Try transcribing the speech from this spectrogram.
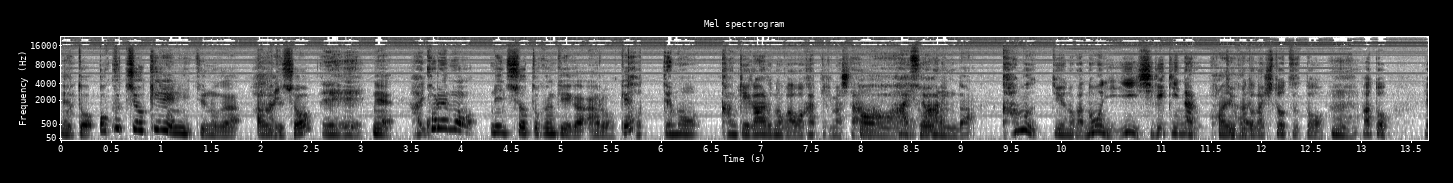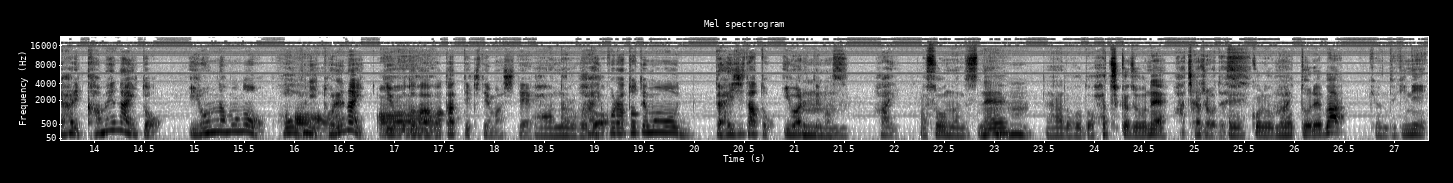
う？えっ、とお口をきれいにっていうのがあるでしょ、えね、ー。はい。これも認知症と関係があるわけ？とっても関係があるのが分かってきました。ああ、はい。そうなんだ、噛むっていうのが脳にいい刺激になるっていうことが一つと、うん、あとやはり噛めないといろんなものを豊富に取れないっていうことが分かってきてまして、ああなるほど、はい、これはとても大事だと言われてます。はい、あそうなんですうんうね、ん、なるほど。八箇条ね、八箇条です。えーこれをもう取れば基本的に、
